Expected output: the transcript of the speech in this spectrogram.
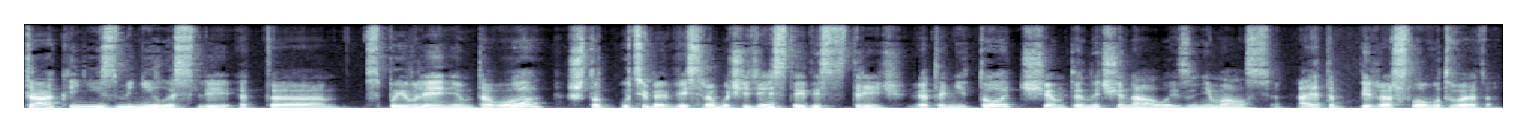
так, и не изменилось ли это с появлением того, что у тебя весь рабочий день стоит из встреч? Это не то, чем ты начинал и занимался, а это переросло вот в это.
